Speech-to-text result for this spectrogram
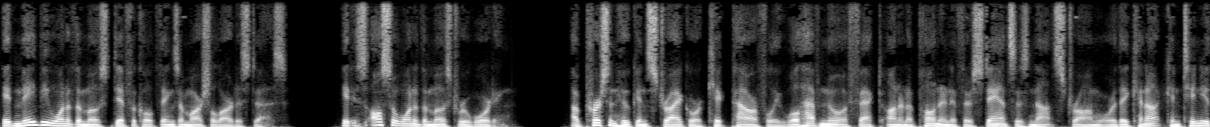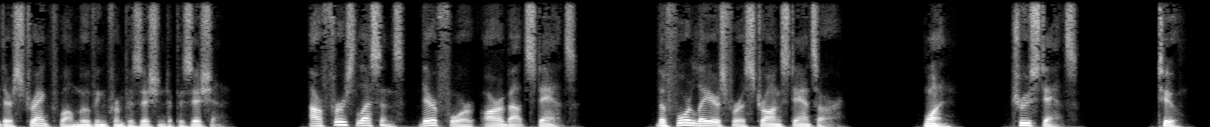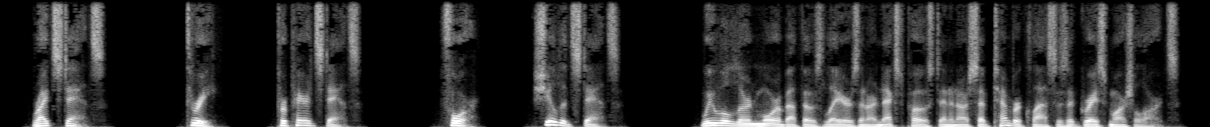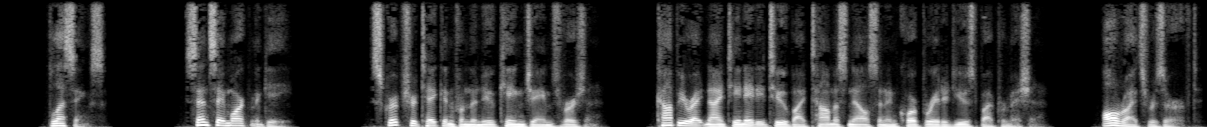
It may be one of the most difficult things a martial artist does. It is also one of the most rewarding. A person who can strike or kick powerfully will have no effect on an opponent if their stance is not strong or they cannot continue their strength while moving from position to position. Our first lessons, therefore, are about stance. The four layers for a strong stance are 1. True stance. 2. Right stance. 3. Prepared stance. 4. Shielded stance. We will learn more about those layers in our next post and in our September classes at Grace Martial Arts. Blessings. Sensei Mark McGee. Scripture taken from the New King James Version. Copyright 1982 by Thomas Nelson Incorporated used by permission. All rights reserved.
